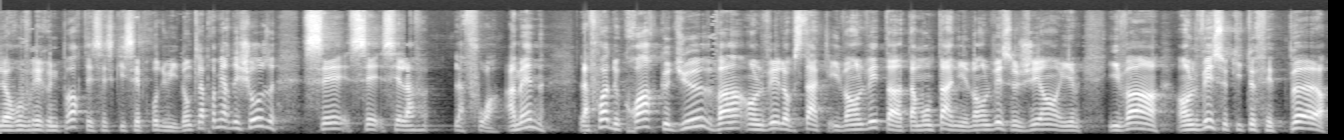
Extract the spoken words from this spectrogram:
leur ouvrir une porte et c'est ce qui s'est produit. Donc la première des choses, c'est la, foi. Amen. La foi de croire que Dieu va enlever l'obstacle, il va enlever ta, ta, montagne, il va enlever ce géant, il, va enlever ce qui te fait peur,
